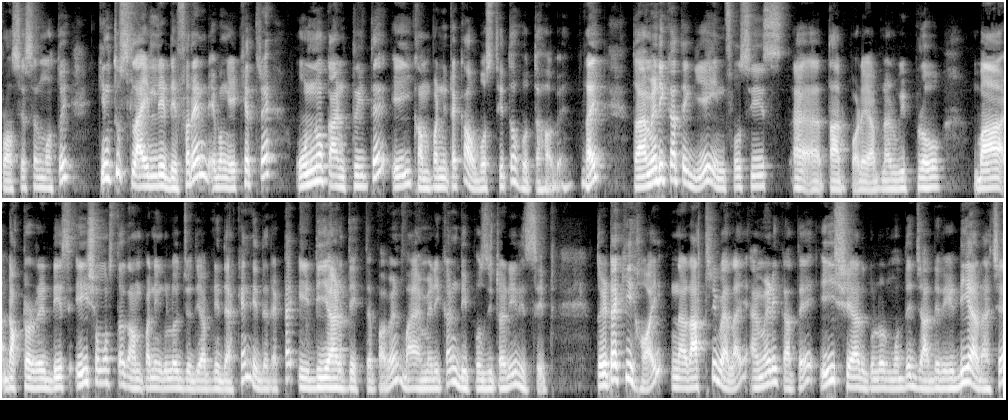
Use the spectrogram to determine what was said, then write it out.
প্রসেসের মতোই, কিন্তু স্লাইডলি ডিফারেন্ট এবং এক্ষেত্রে অন্য কান্ট্রিতে এই কোম্পানিটাকে অবস্থিত হতে হবে রাইট তো আমেরিকাতে গিয়ে ইনফোসিস তারপরে আপনার উইপ্রো বা ডক্টর রেড্ডিস এই সমস্ত কোম্পানিগুলোর যদি আপনি দেখেন, এদের একটা এডিআর দেখতে পাবেন বা আমেরিকান ডিপোজিটারি রিসিপ্ট তো এটা কি হয়? না, রাত্রিবেলায় আমেরিকাতে এই শেয়ারগুলোর মধ্যে যাদের এডিআর আছে,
